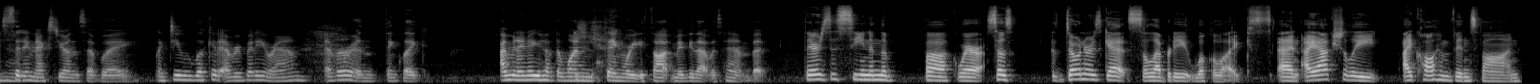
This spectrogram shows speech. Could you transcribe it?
sitting next to you on the subway. Like, do you look at everybody around ever and think, like, I mean, I know you have the one thing where you thought maybe that was him, but There's a scene in the book where so donors get celebrity lookalikes, and I actually I call him Vince Vaughn.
